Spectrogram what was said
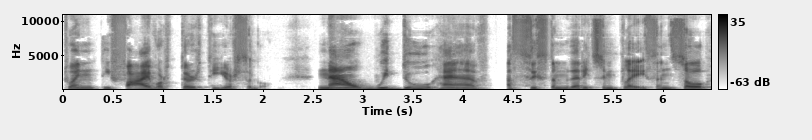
25 or 30 years ago. Now we do have a system that is in place. And so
